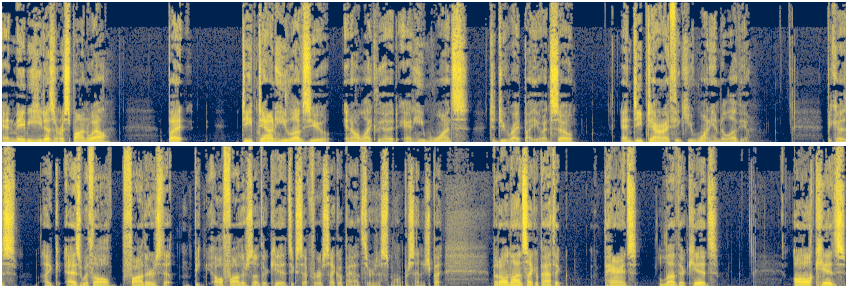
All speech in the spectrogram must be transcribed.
And maybe he doesn't respond well, but deep down, he loves you in all likelihood, and he wants to do right by you. And so, and deep down, I think you want him to love you because, like, as with all fathers, that be, all fathers love their kids except for psychopaths. There's a small percentage, but but all non psychopathic parents love their kids. All kids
